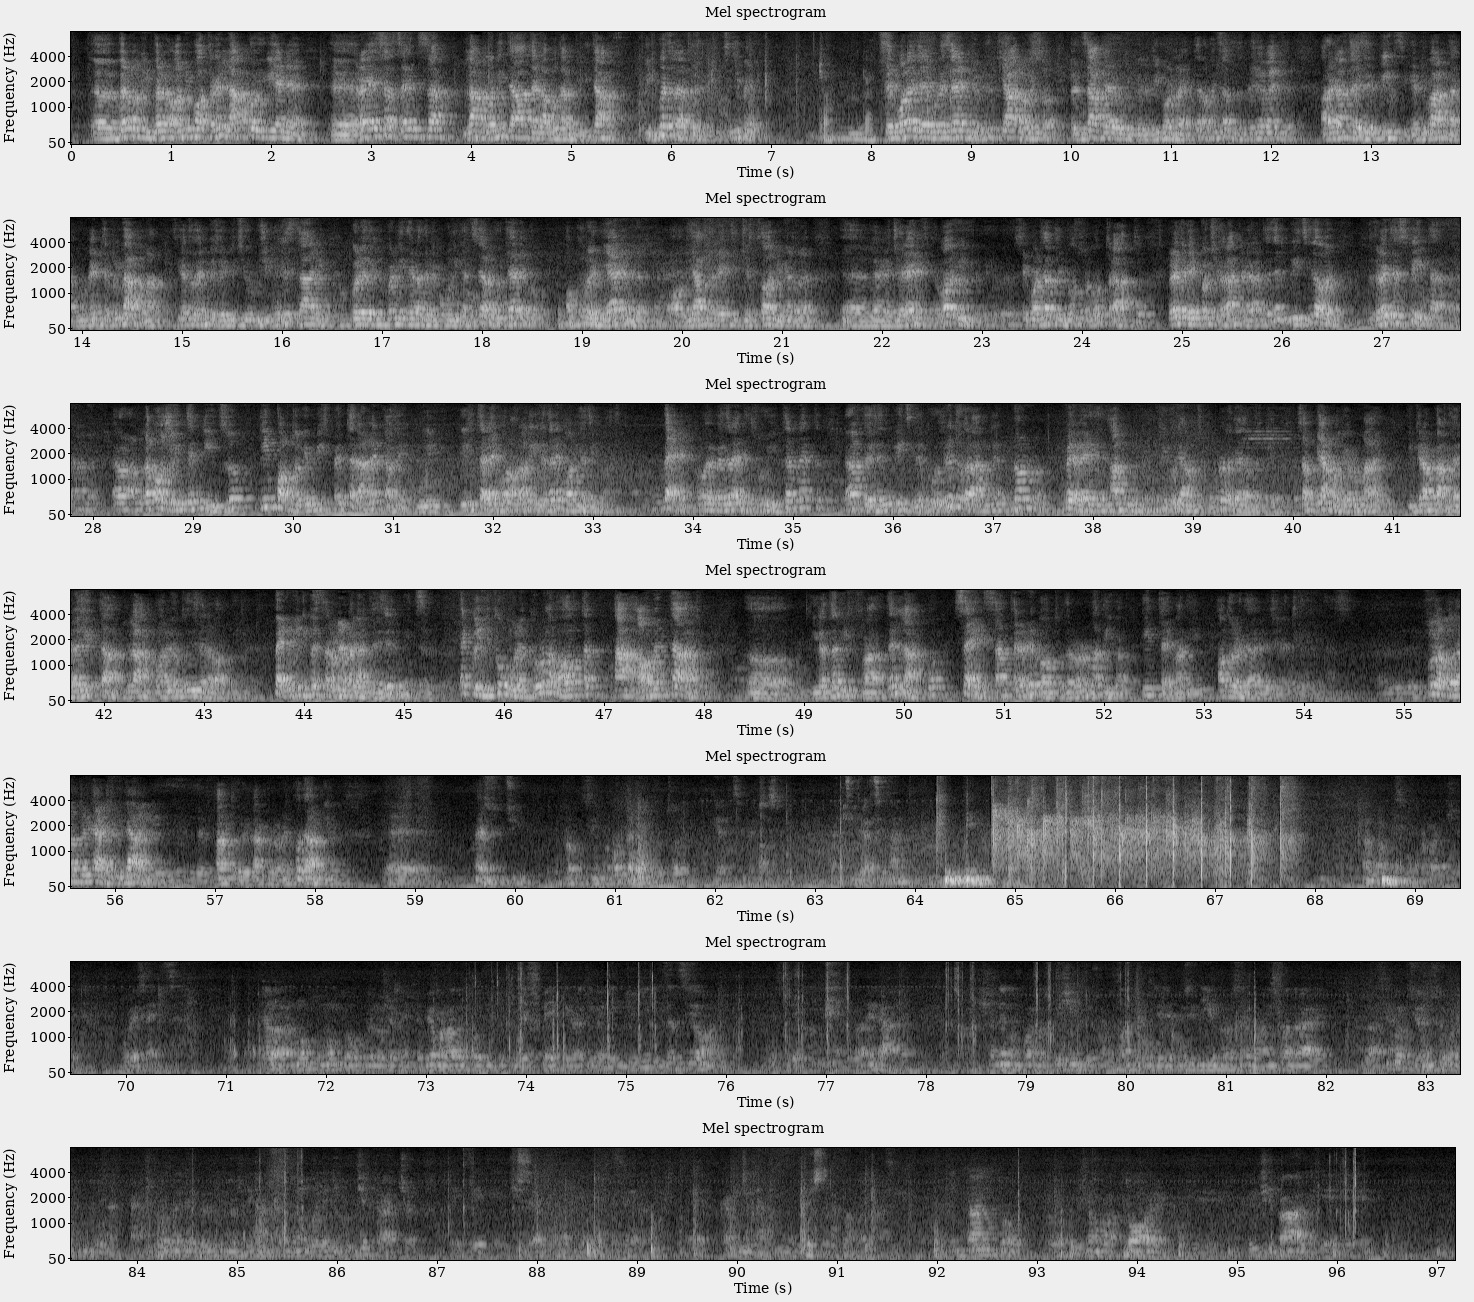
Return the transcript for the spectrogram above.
per, ogni, per, ogni, volta che l'acqua viene eh, resa senza la qualità della potabilità. Quindi questa è la servizi, ripeto. Se volete un esempio più chiaro, questo pensate ricorrente, no, pensate semplicemente alla carta dei servizi che riguarda un ente privato, ma si tratta sempre di servizi pubblici necessari, quelli, quelli della telecomunicazione, di Telecom, oppure di Enel o di altri enti gestori per eh, l'energia elettrica. Poi se guardate il vostro contratto, vedete che poi ci sarà anche la carta dei servizi dove avete scritta eh, la voce indennizzo l'importo che vi spetterà nel caso in cui il telefono, la linea telefonica si basta. Bene, come vedrete su internet, la carta dei servizi del Comune di Reggio Calabria non prevede alcunché, figuriamoci non prevedeva perché sappiamo che ormai in gran parte della città l'acqua alle 8 di sera va via. Bene, quindi questa non è una carta dei servizi e quindi il Comune ancora una volta ha aumentato uh, la tariffa dell'acqua senza tenere conto della normativa in tema di autorità energetica del gas. Sulla potabilità e sui tagli fatto che l'acqua non è potabile, eh, adesso ci proporrà il dottore. Grazie Francesco, grazie, grazie tante. Allora, si può parlare pure senza. Allora, molto, molto velocemente, abbiamo parlato un po' di tutti gli aspetti relativi all'ingegnerizzazione, gli aspetti di natura legale, scendendo un po' nello specifico, sono tante cose diapositive, però servono a inquadrare la situazione, soprattutto per l'ordinanza sono quelle di cui c'è traccia e che, ci servono per eh, capire un attimo Intanto eh, diciamo, l'attore eh, principale che è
